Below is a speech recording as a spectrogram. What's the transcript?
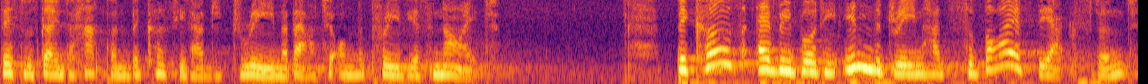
this was going to happen because he'd had a dream about it on the previous night. Because everybody in the dream had survived the accident,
